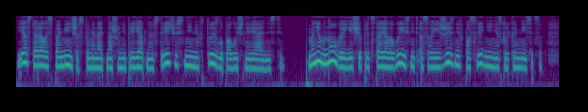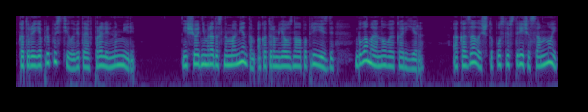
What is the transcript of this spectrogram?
Я старалась поменьше вспоминать нашу неприятную встречу с ними в той злополучной реальности. Мне многое еще предстояло выяснить о своей жизни в последние несколько месяцев, которые я пропустила, витая в параллельном мире. Еще одним радостным моментом, о котором я узнала по приезде, была моя новая карьера. Оказалось, что после встречи со мной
